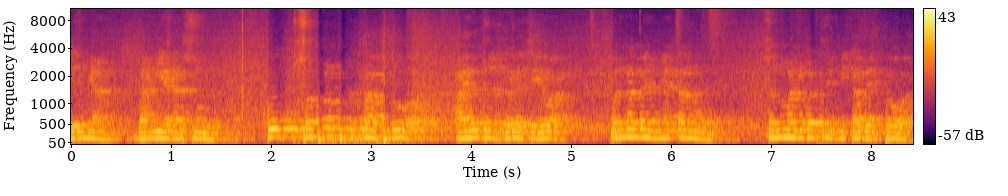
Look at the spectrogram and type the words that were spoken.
દરમિયાન દાંડિયાના શું ખૂબ સફળતાપૂર્વક આયોજન કરે છે એવા પન્નાબેન મહેતાનું સન્માન કરશે મીતાબેન પવાર.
